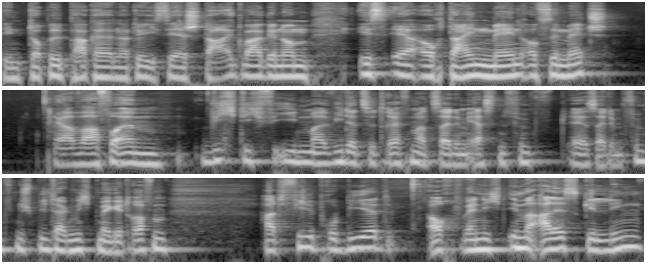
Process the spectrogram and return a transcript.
den Doppelpacker, natürlich sehr stark wahrgenommen. Ist er auch dein Man of the Match? Ja, war vor allem wichtig für ihn, mal wieder zu treffen, hat seit dem ersten fünf, äh, seit dem fünften Spieltag nicht mehr getroffen, hat viel probiert, auch wenn nicht immer alles gelingt,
